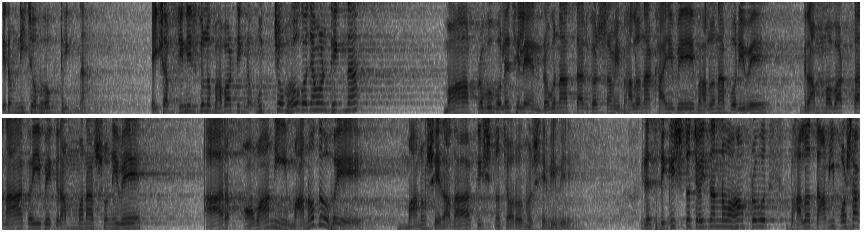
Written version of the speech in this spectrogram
এরকম নিচ ভোগ ঠিক না। এইসব জিনিসগুলো ভাবা ঠিক না উচ্চ ভোগও যেমন ঠিক না। মহাপ্রভু বলেছিলেন, রঘুনাথ দাস গোস্বামী, ভালো না খাইবে, ভালো না পরিবে গ্রাম্য বার্তা না কইবে, গ্রাম্য না শুনিবে, আর অমানি মানদ হয়ে মানুষে রাধা কৃষ্ণ চরণ সেবিবে। এটা শ্রীকৃষ্ণ চৈতন্য মহাপ্রভুর ভালো দামি পোশাক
